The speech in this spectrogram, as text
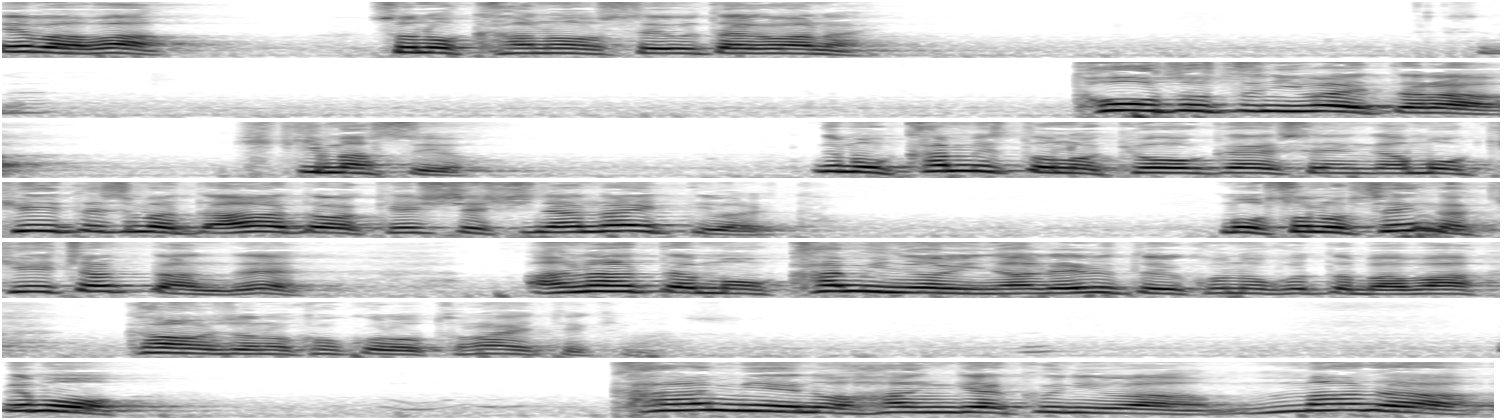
エヴァはその可能性を疑わない。ですね。唐突に言われたら引きますよ。でも神との境界線がもう消えてしまってあなたは決して死なないって言われた。もうその線が消えちゃったんであなたも神のようになれるというこの言葉は彼女の心を捉えていきます。でも神への反逆にはまだ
